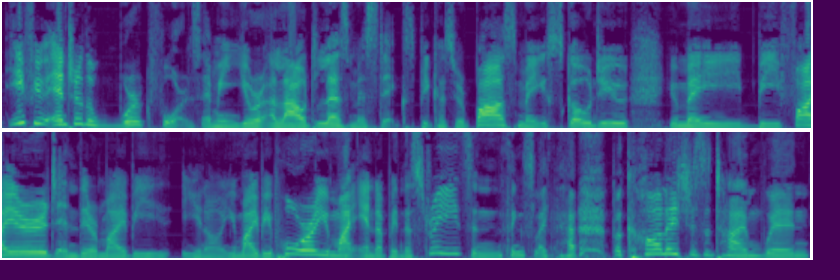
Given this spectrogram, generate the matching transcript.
but if you enter the workforce, I mean, you're allowed less mistakes because your boss may scold you, you may be fired, and there might be, you know, you might be poor, you might end up in the streets and things like that. But college is a time when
